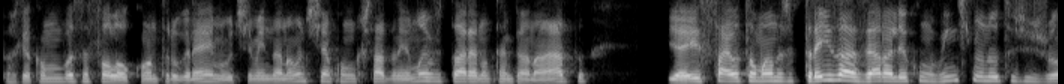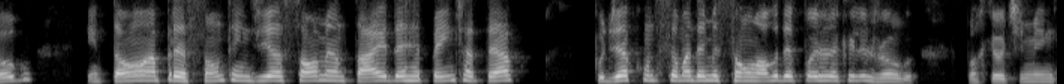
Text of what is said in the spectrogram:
Porque, como você falou, contra o Grêmio, o time ainda não tinha conquistado nenhuma vitória no campeonato, e aí saiu tomando de 3 a 0 ali com 20 minutos de jogo, então a pressão tendia só a aumentar e de repente até podia acontecer uma demissão logo depois daquele jogo, porque o time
